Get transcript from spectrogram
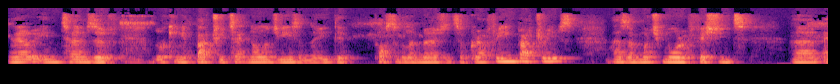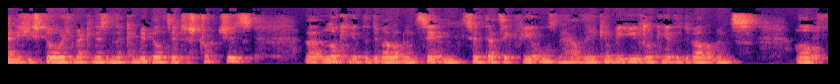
You know, in terms of looking at battery technologies and the, the possible emergence of graphene batteries as a much more efficient uh, energy storage mechanism that can be built into structures. Uh, looking at the developments in synthetic fuels and how they can be used, looking at the developments of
